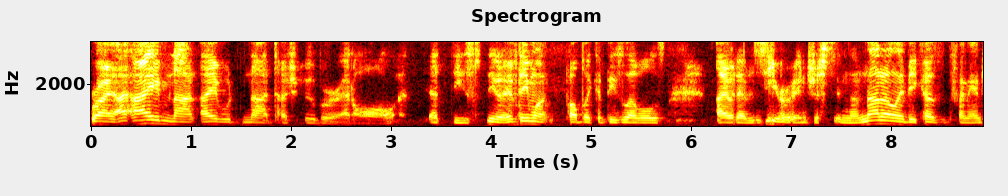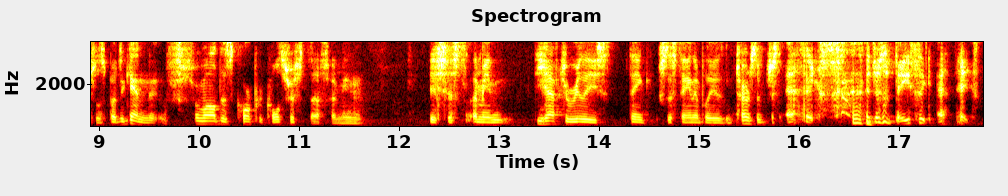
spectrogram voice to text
Right. I, am not. I would not touch Uber at all at these. You know, if they went public at these levels, I would have zero interest in them. Not only because of the financials, but again, from all this corporate culture stuff. I mean, it's just. I mean, you have to really think sustainably in terms of just ethics, just basic ethics.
